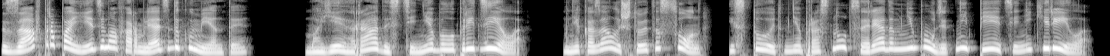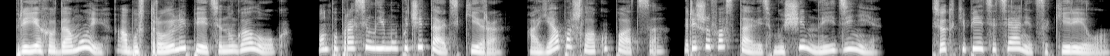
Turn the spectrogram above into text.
завтра поедем оформлять документы». Моей радости не было предела. Мне казалось, что это сон, и стоит мне проснуться, рядом не будет ни Пети, ни Кирилла. Приехав домой, обустроили Петин уголок. Он попросил ему почитать Кира. А я пошла купаться, решив оставить мужчин наедине. Все-таки Петя тянется к Кириллу.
